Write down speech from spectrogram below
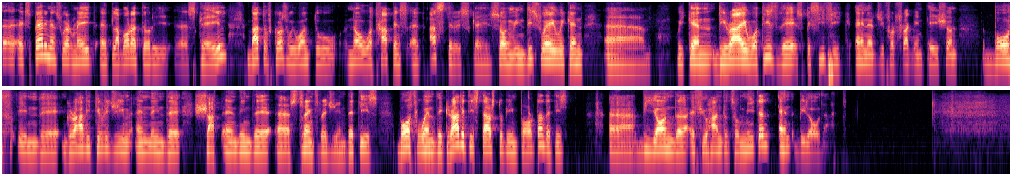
uh, experiments were made at laboratory uh, scale, but of course we want to know what happens at asterisk scale. So in this way, we can uh, we can derive what is the specific energy for fragmentation both in the gravity regime and in the shut and in the uh, strength regime. That is, both when the gravity starts to be important, that is uh, beyond uh, a few hundreds of meters, and below that.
